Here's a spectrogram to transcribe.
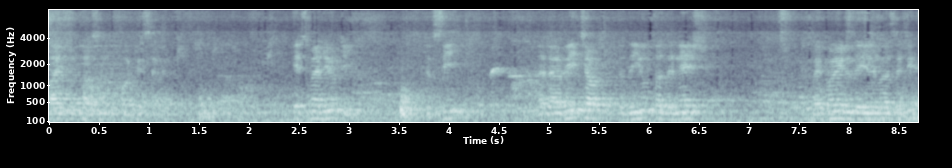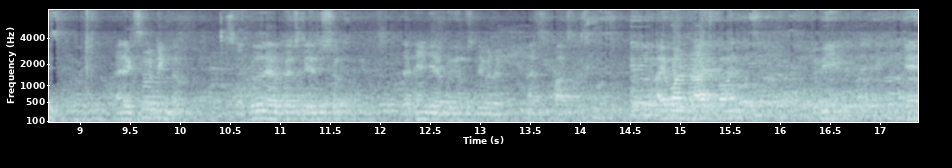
by 2047. It's my duty to see that I reach out to the youth of the nation by going to the universities and exhorting them to do their best to ensure that India becomes developed as fast as possible. I want Raj to be a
